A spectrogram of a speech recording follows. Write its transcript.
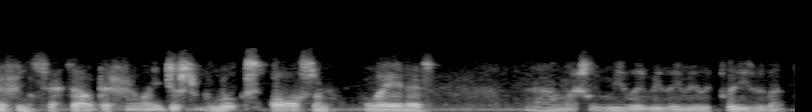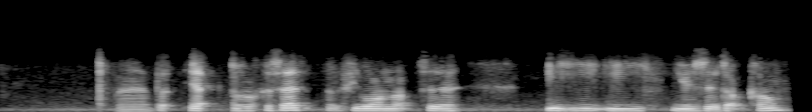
Everything's set out differently. It just looks awesome the way it is. I'm actually really, really, really pleased with it. Uh, but yeah, like I said, if you go on that to eeeuser.com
